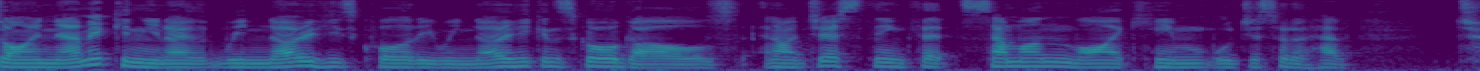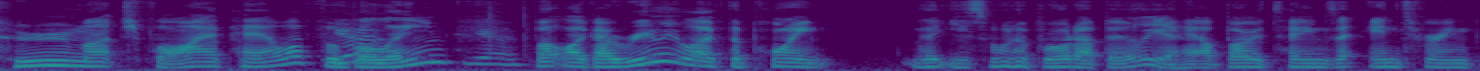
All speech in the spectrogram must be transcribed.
dynamic, and you know we know his quality. We know he can score goals, and I just think that someone like him will just sort of have too much firepower for Yeah, yeah. But like I really like the point that you sort of brought up earlier, how both teams are entering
